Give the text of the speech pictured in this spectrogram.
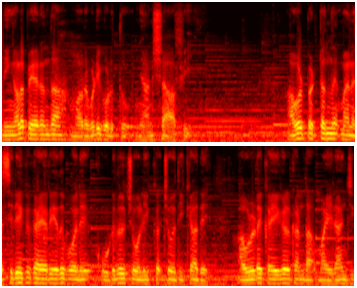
നിങ്ങളെ പേരെന്താ? മറുപടി കൊടുത്തു ഞാൻ ഷാഫി. അവൾ പെട്ടെന്ന് മനസ്സിലേക്ക് കയറിയതുപോലെ കൂടുതൽ ചോദിക്ക ചോദിക്കാതെ അവളുടെ കൈകൾ കണ്ട മൈലാഞ്ചി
